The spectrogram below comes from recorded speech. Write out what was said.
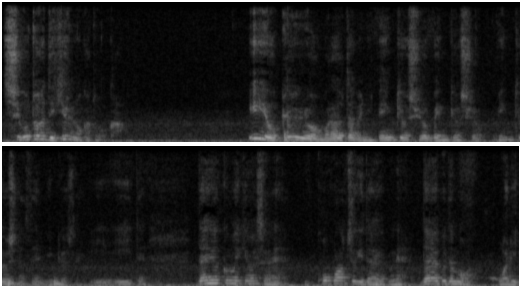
仕事ができるのかどうか。いいお給料をもらうために勉強しよう勉強しよう。勉強しなさい勉強しなさいいいいい大学も行きますよね。高校の次大学ね。大学でも終わり。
